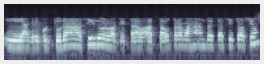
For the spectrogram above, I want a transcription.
y agricultura ha sido lo que está, ha estado trabajando esta situación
